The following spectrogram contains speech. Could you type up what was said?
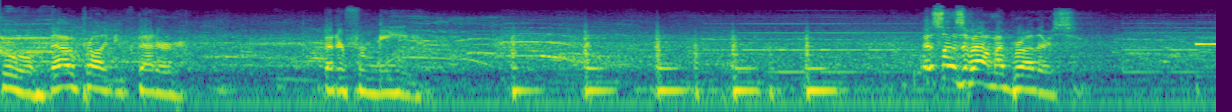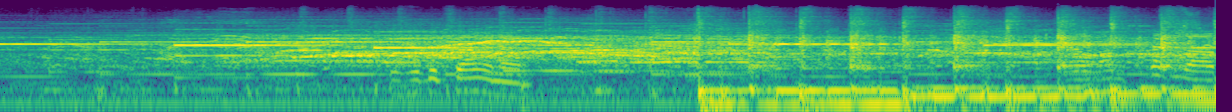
Cool. That would probably be better. Better for me. This one's about my brothers. This is a good song or no? No, I'm cutting off.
